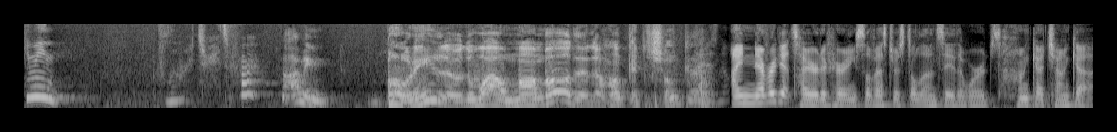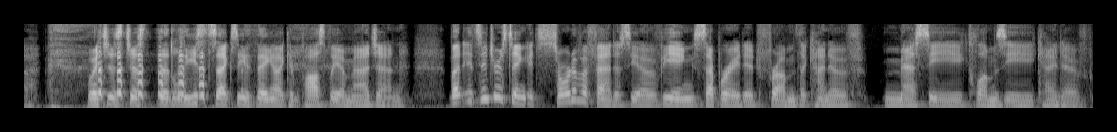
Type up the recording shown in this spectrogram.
You mean fluid transfer? I mean, Boney, the, the wild mambo, the, the hunka chunka. I never get tired of hearing Sylvester Stallone say the words hunka chunka, which is just the least sexy thing I can possibly imagine. But it's interesting. It's sort of a fantasy of being separated from the kind of messy, clumsy kind of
